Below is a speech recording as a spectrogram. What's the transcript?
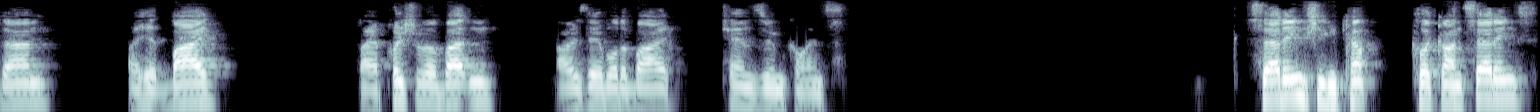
Done. I hit buy. By a push of a button, I was able to buy 10 Zoom coins. Settings, you can come, click on settings.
